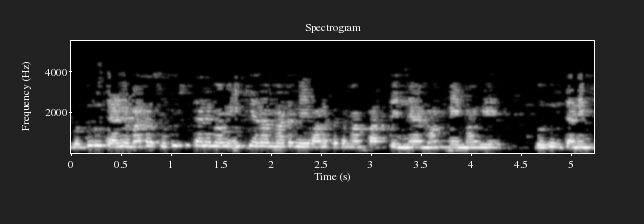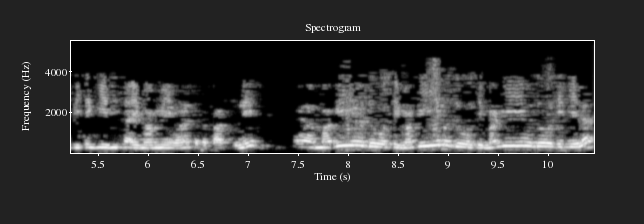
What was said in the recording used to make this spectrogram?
ගොදුරු තැන මට සුදුසු තැන මම හිටියනම් මට මේ වනකට මමපත් වෙන්නේ නැහැ මම මේ මගේ ගොදුරු තැනින් පිට ගිය නිසායි මම මේ වනකටපත් උනේ. මගේම දෝෂේ මගේම දෝෂේ මගේම දෝෂේ කියලා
